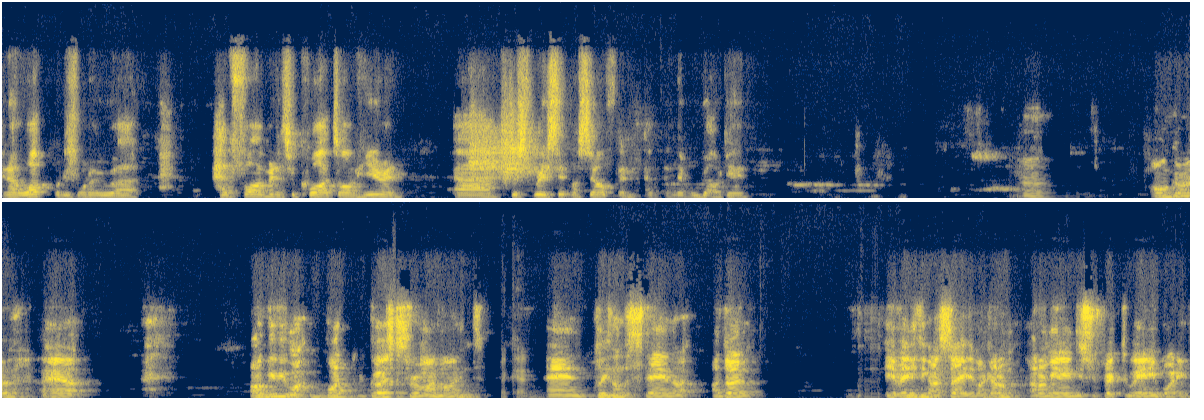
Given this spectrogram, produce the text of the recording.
you know what I just want to uh, have five minutes of quiet time here and um, just reset myself and, and, and, then we'll go again. Uh, I'll go. Uh, I'll give you what, what goes through my mind. Okay. And please understand, I, I don't if anything I say, like I don't, I don't mean any disrespect to anybody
